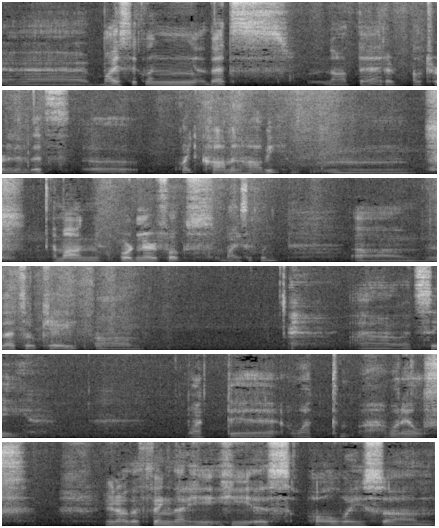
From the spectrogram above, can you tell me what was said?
Uh, bicycling, that's not that alternative. That's uh, quite common hobby um, among ordinary folks, bicycling. Um, that's okay. Um, uh, let's see. What uh, what uh, what else? You know the thing that he he is always um,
